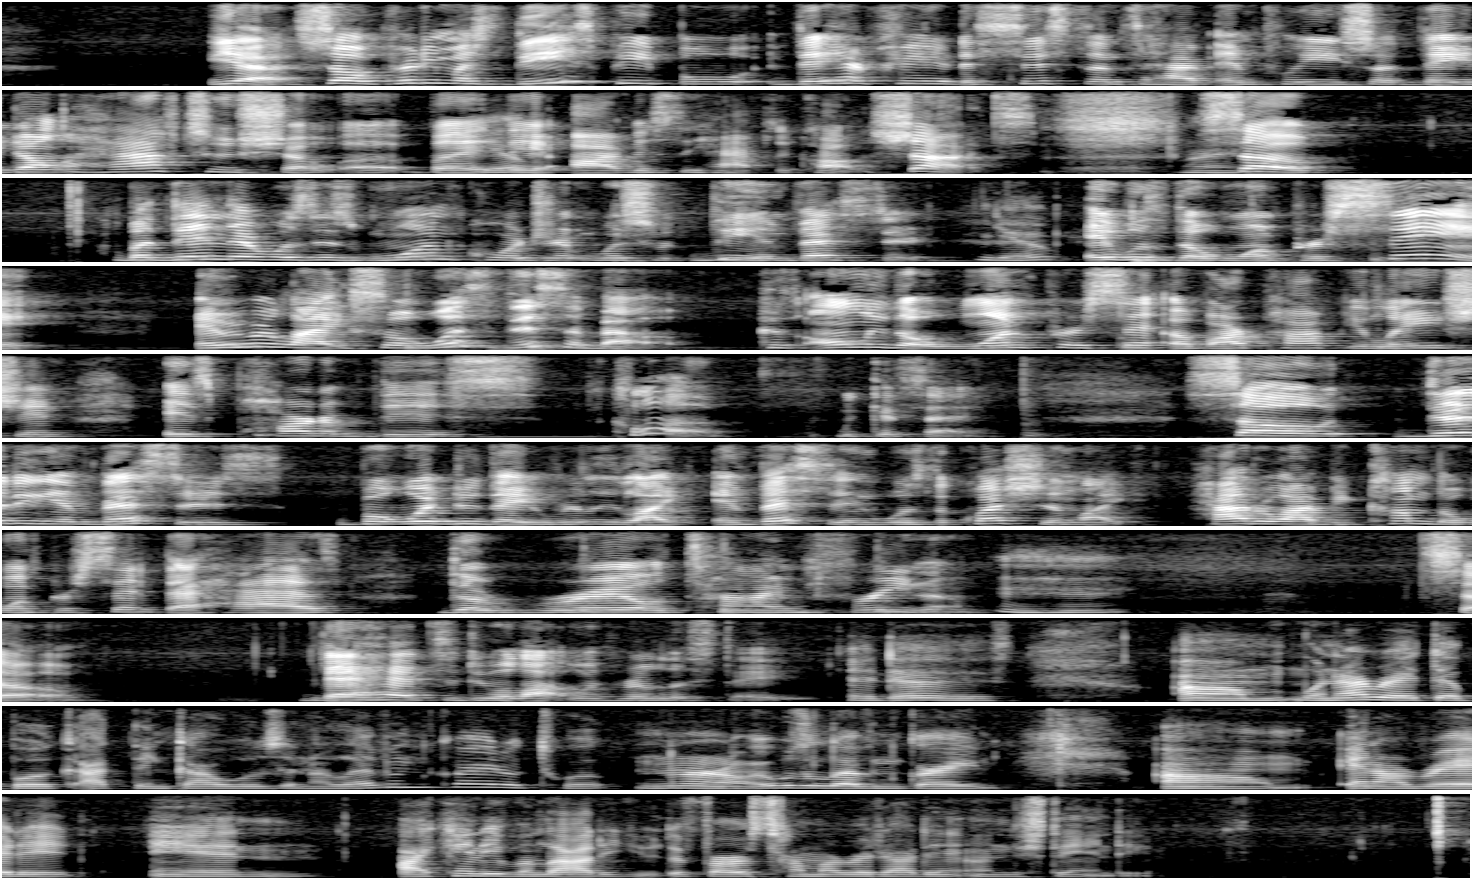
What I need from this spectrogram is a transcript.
yeah so pretty much these people they have created a system to have employees so they don't have to show up but Yep. they obviously have to call the shots Right. so but then there was this one quadrant which was the investor Yep. it was the 1% and we were like so what's this about because only the 1% of our population is part of this club we could say so they're the investors, but what do they really like invest in? Was the question like, how do I become the one percent that has the real time freedom? Mm-hmm. So that Yeah. had to do a lot with real estate. It does. Um, when I read that book, I think I was in 11th grade or 12th. No, no, no. It was 11th grade. Um, and I read it, and I can't even lie to you. The first time I read it, I didn't understand it.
